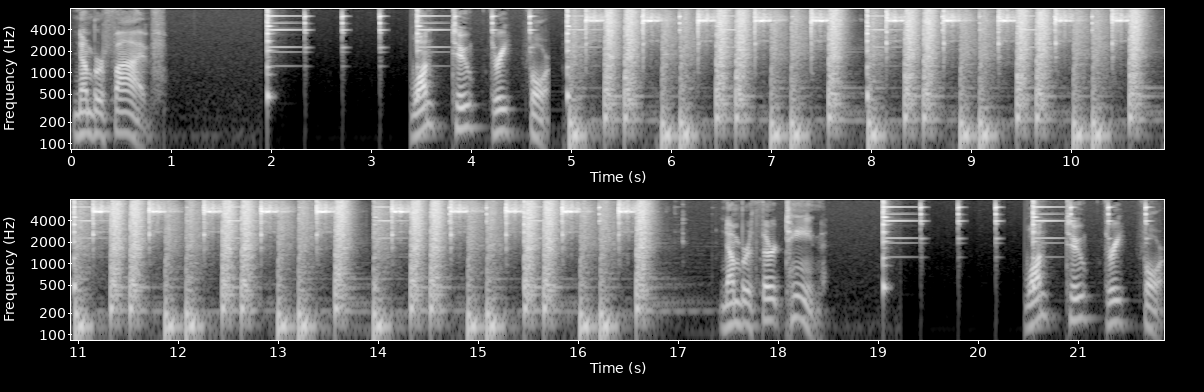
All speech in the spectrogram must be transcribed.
Number five. One, two, three, four. Number 13. One, two, three, four.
